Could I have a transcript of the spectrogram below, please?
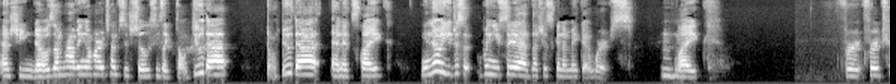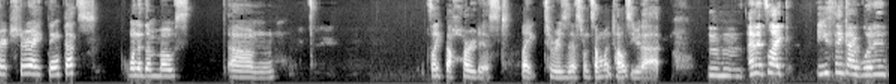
and she knows I'm having a hard time, so she'll, she's like, don't do that, don't do that. And it's like, you know, you just, when you say that, that's just going to make it worse. Mm-hmm. Like, for, for a trichster, I think that's one of the most, um, it's like the hardest, like to resist when someone tells you that. Mm-hmm. And it's like, you think I wouldn't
